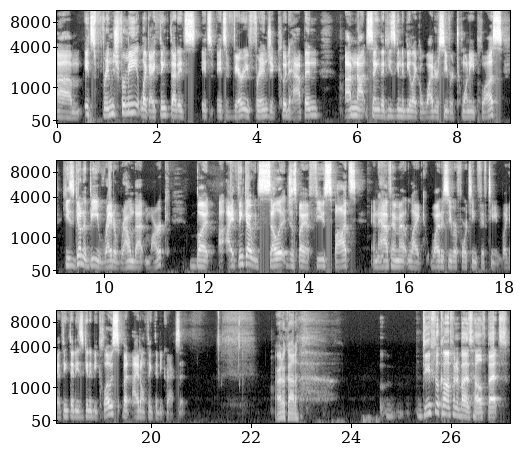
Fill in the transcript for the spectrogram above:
Um it's fringe for me. Like i think that it's it's it's very fringe. It could happen. I'm not saying that he's going to be like a wide receiver 20 plus. He's going to be right around that mark. But i think i would sell it just by a few spots and have him at like wide receiver 14 15 like i think that he's going to be close but i don't think that he cracks it. All right, Okada. Do you feel confident about his health Betz?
